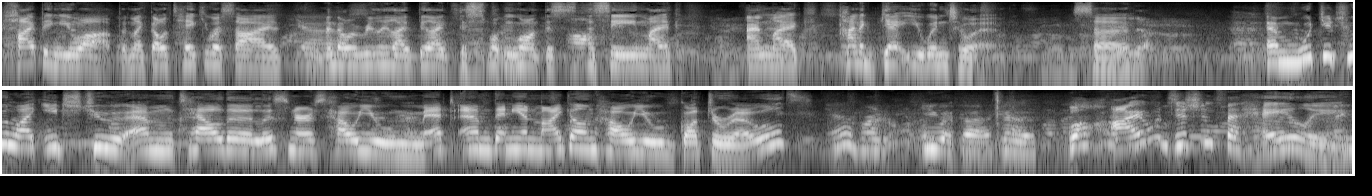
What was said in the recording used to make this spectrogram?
hyping you up and like they'll take you aside and they'll really like be like, this is what we want, this is the scene, like and like kind of get you into it. So Um, would you two like each to um, tell the listeners how you met um, Danny and Michael and how you got the roles? Yeah. You go first. well, I auditioned for Hayley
